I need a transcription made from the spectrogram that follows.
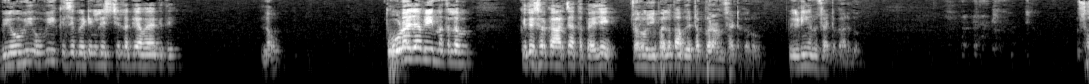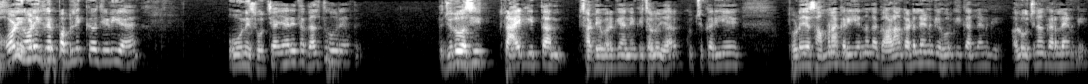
ਵੀ ਉਹ ਵੀ ਉਹ ਵੀ ਕਿਸੇ ਵੇਟਿੰਗ ਲਿਸਟ 'ਚ ਲੱਗਿਆ ਹੋਇਆ ਕਿਤੇ? ਨੋ ਥੋੜਾ ਜਿਹਾ ਵੀ ਮਤਲਬ ਕਿਤੇ ਸਰਕਾਰ 'ਚ ਹੱਥ ਪੈ ਜੇ, ਚਲੋ ਜੀ, ਪਹਿਲਾਂ ਤਾਂ ਆਪਣੇ ਟੱਬਰਾਂ ਨੂੰ ਸੈੱਟ ਕਰੋ, ਪੀੜ੍ਹੀਆਂ ਨੂੰ ਸੈੱਟ ਕਰ ਦਿਓ। ਸੋ ਹੌਲੀ ਹੌਲੀ ਫਿਰ ਪਬਲਿਕ ਜਿਹੜੀ ਹੈ ਉਹਨੇ ਸੋਚਿਆ, ਯਾਰ ਇਹ ਤਾਂ ਗਲਤ ਹੋ ਰਿਹਾ ਤੇ। ਜਦੋਂ ਅਸੀਂ ਟਰਾਈ ਕੀਤਾ ਸਾਡੇ ਵਰਗਿਆਂ ਨੇ ਕਿ ਚਲੋ ਯਾਰ ਕੁਝ ਕਰੀਏ ਥੋੜਾ ਜਿਹਾ ਸਾਹਮਣਾ ਕਰੀਏ, ਇਹਨਾਂ ਦਾ ਗਾਲਾਂ ਕੱਢ ਲੈਣਗੇ, ਹੋਰ ਕੀ ਕਰ ਲੈਣਗੇ, ਆਲੋਚਨਾ ਕਰ ਲੈਣਗੇ।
